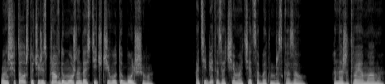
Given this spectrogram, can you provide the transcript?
Он считал, что через правду можно достичь чего-то большего. А тебе-то зачем отец об этом рассказал? Она же твоя мама.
